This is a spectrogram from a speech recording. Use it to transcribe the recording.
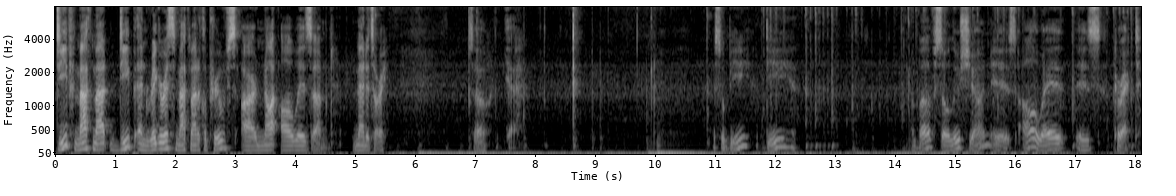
deep mathemat deep and rigorous mathematical proofs are not always um, mandatory. So, yeah. This will be the above solution is always is correct.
